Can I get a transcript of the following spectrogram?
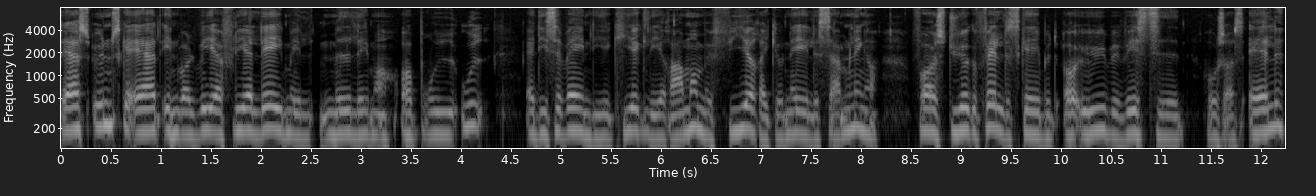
Deres ønske er at involvere flere lægmedlemmer og bryde ud af de sædvanlige kirkelige rammer med fire regionale samlinger for at styrke fællesskabet og øge bevidstheden hos os alle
